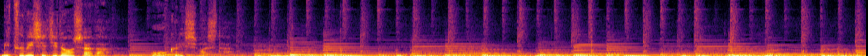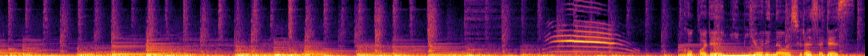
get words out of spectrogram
三菱自動車がお送りしました。ここで耳寄りなお知らせです。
